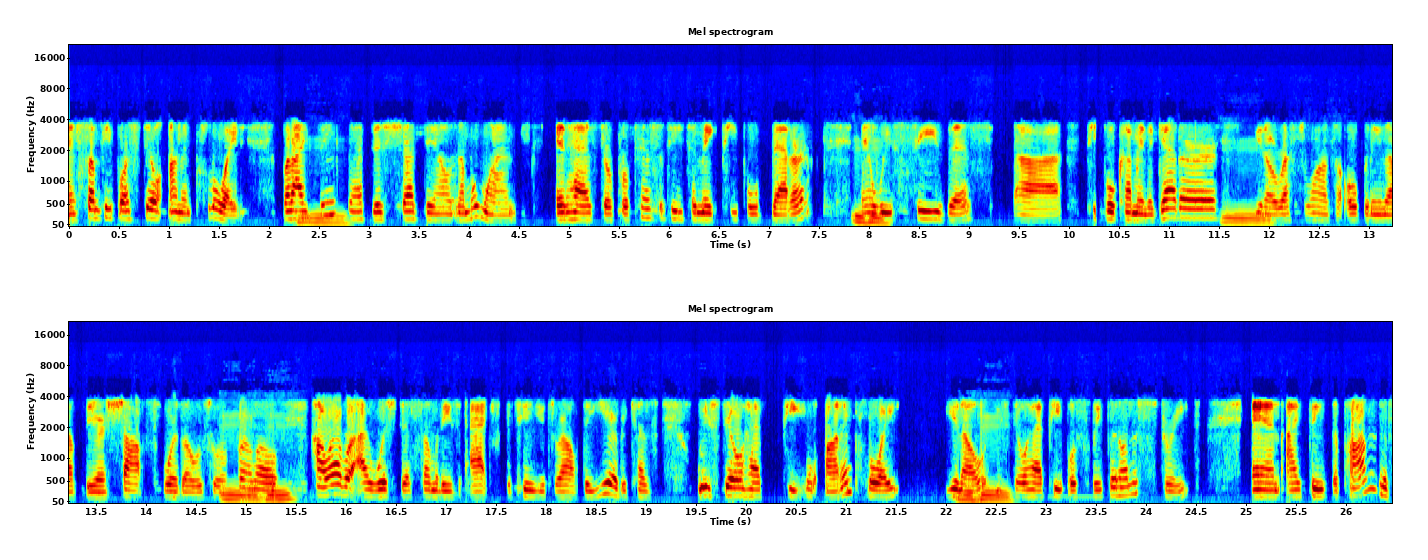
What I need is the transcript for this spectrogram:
and some people are still unemployed. But I mm. think that this shutdown, number one, it has the propensity to make people better, mm-hmm. and we see this. Uh, people coming together, mm. you know, restaurants are opening up their shops for those who are mm-hmm. furloughed. However, I wish that some of these acts continue throughout the year because we still have people unemployed, you know, mm-hmm. we still have people sleeping on the street. And I think the positive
